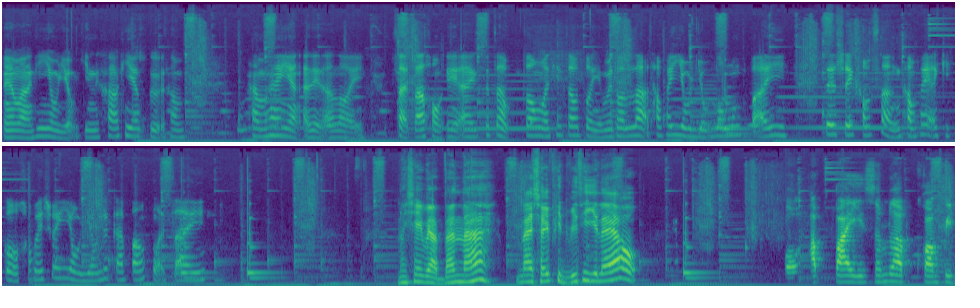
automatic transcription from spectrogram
ในระหว่างที่โยมโยมกินข้าวที่ยาเกิดทำทำให้อย่างอร่อยอร่อย สายตาของ AI ก็จับจ้องมาที่เจ้าตัวยังไม่ลดละทำให้โยมโยมลงลงไปได้ใช้คำสั่งทำให้อากิโกะเข้าไปช่วยโยมโยมด้วยการปั๊มหัวใจ ไม่ใช่แบบนั้นนะ นายใช้ผิดวิธีแล้ว ขออับไปสำหรับความผิด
